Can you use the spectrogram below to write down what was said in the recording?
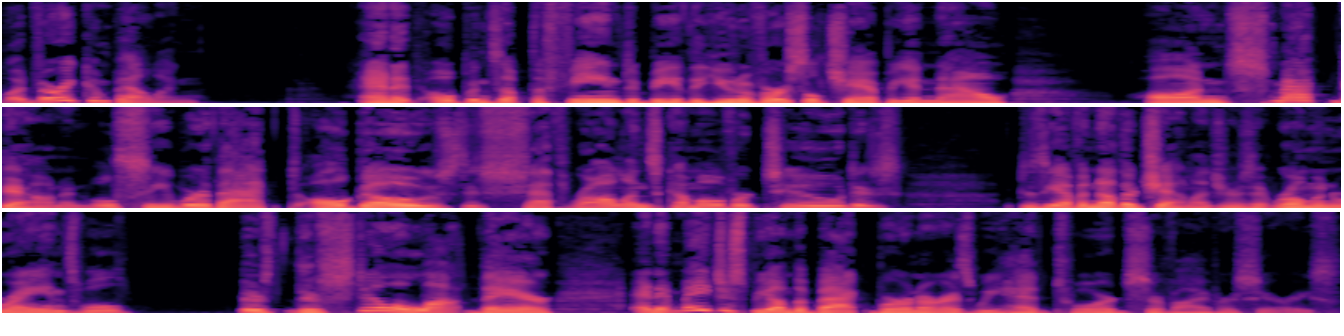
But very compelling. And it opens up The Fiend to be the Universal Champion now on SmackDown. And we'll see where that all goes. Does Seth Rollins come over too? Does does he have another challenger? Is it Roman Reigns? Well, there's there's still a lot there, and it may just be on the back burner as we head towards Survivor Series.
